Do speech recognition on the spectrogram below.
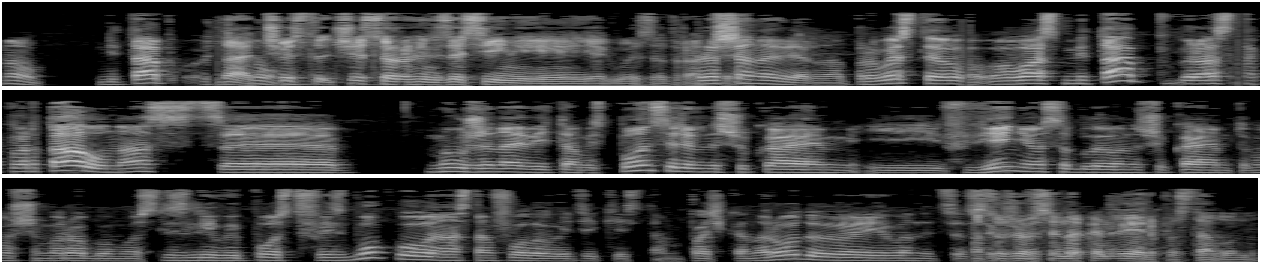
Ну, метап, Да, ну, чисто, чисто організаційні якби, затрати. Совершенно вірно. Провести у- у вас мітап раз на квартал. У нас це. Ми вже навіть там і спонсорів не шукаємо, і venue особливо не шукаємо, тому що ми робимо слізливий пост в Фейсбуку. У нас там фоловить якась там пачка народу, і вони це У нас вже все на конвейер поставлено.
